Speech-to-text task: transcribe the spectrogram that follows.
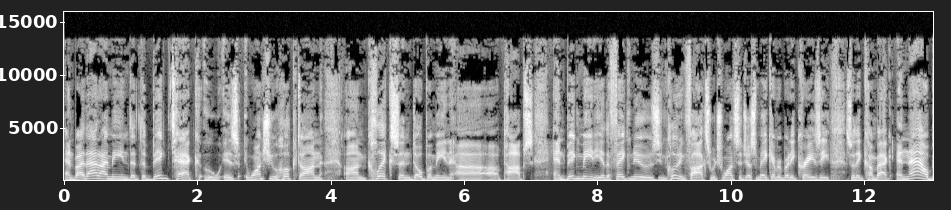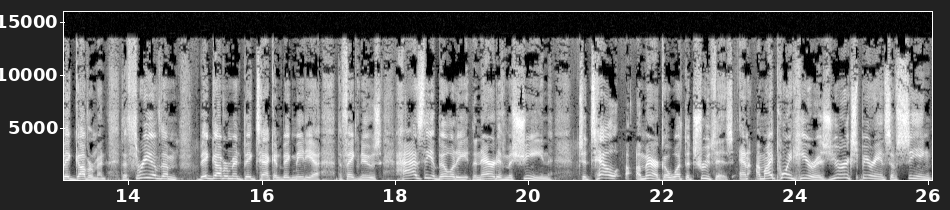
And by that I mean that the big tech who is wants you hooked on on clicks and dopamine uh, uh, pops and big media, the fake news, including Fox, which wants to just make everybody crazy so they come back. And now big government, the three of them, big government, big tech, and big media, the fake news, has the ability, the narrative machine, to tell America what the truth is. And my point here is you're your experience of seeing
